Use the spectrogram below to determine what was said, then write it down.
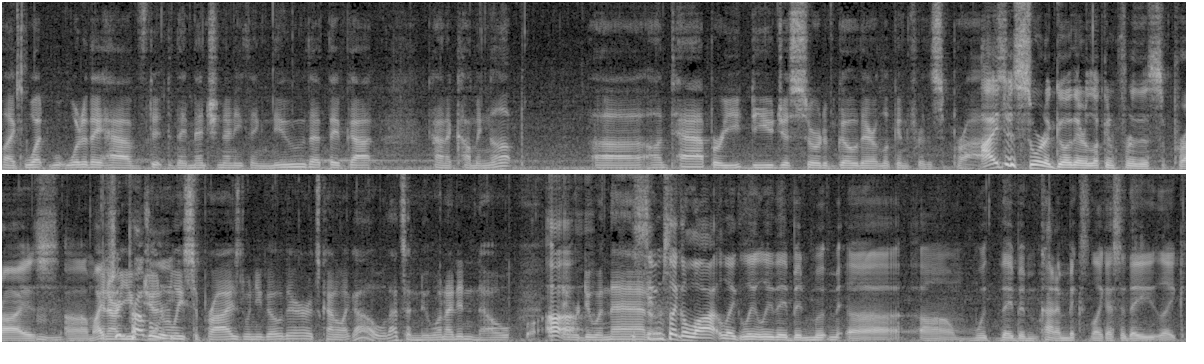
Like, what what do they have? Did, did they mention anything new that they've got kind of coming up uh, on tap, or you, do you just sort of go there looking for the surprise? I just sort of go there looking for the surprise. Um, I and are you probably. generally surprised when you go there? It's kind of like, oh, well, that's a new one. I didn't know they were doing that. Uh, It seems like a lot. Like lately, they've been uh, um, with they've been kind of mixed. Like I said, they like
